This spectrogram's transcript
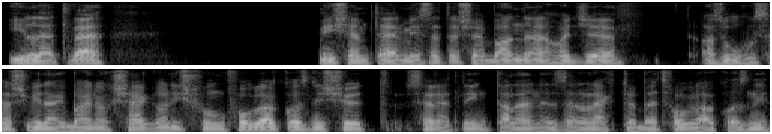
illetve mi sem természetesebb annál, hogy az U20-as világbajnoksággal is fogunk foglalkozni, sőt, szeretnénk talán ezzel a legtöbbet foglalkozni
